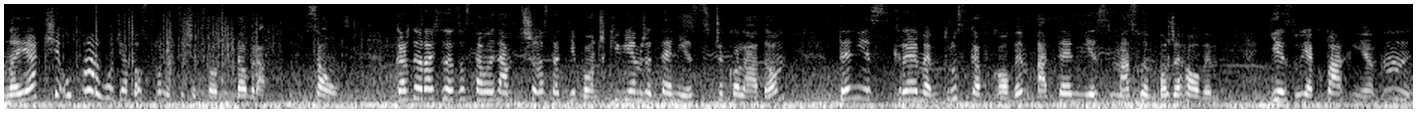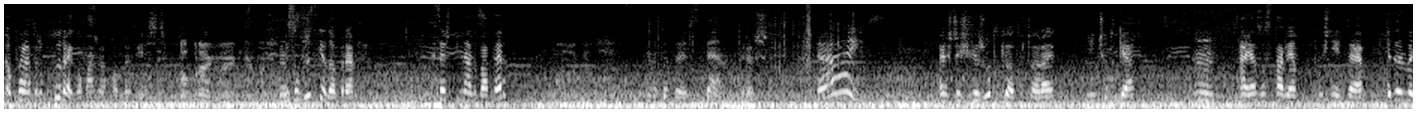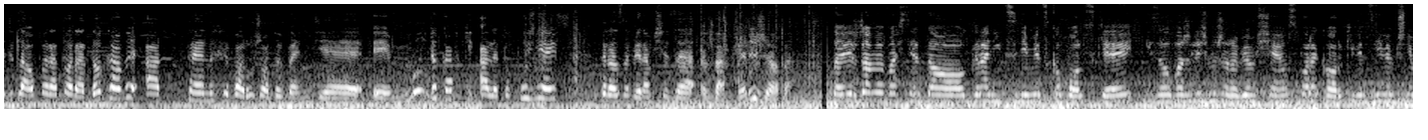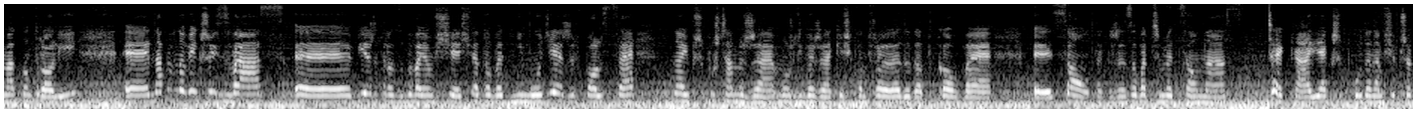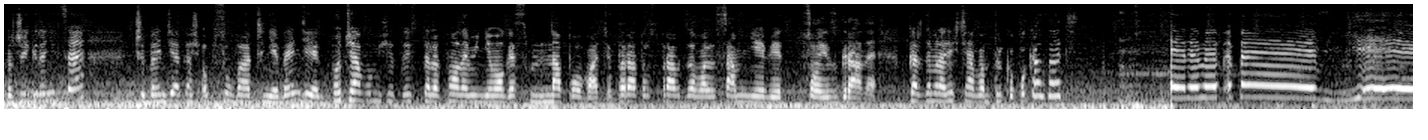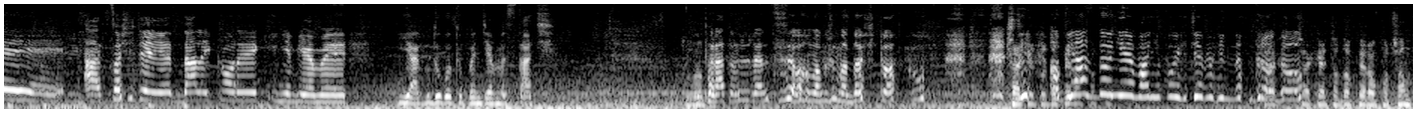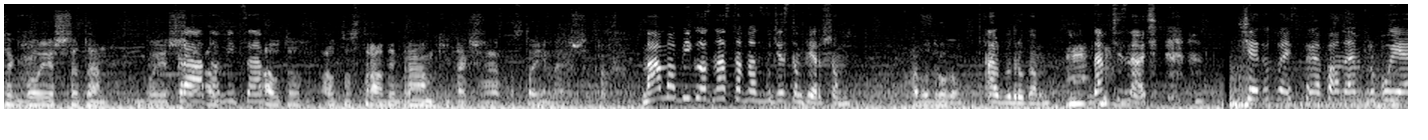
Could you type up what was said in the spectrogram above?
No jak się uparło dziadostwo, nie chce się otworzyć. Dobra, są. W każdym razie zostały nam trzy ostatnie pączki. Wiem, że ten jest z czekoladą, ten jest z kremem truskawkowym, a ten jest z masłem orzechowym. Jezu, jak pachnie. Mm, operator, którego masz ochotę zjeść? Dobrego jakiegoś. No są wszystkie dobre. Chcesz peanut butter? Może być. No to to jest ten, proszę. Ej! A jeszcze świeżutkie od wczoraj. Mięciutkie. Mm, a ja zostawiam później te. Jeden będzie dla operatora do kawy, a ten chyba różowy będzie y, mój do kawki, ale to później. Teraz zabieram się za wafle ryżowe. Dojeżdżamy właśnie do granicy niemiecko-polskiej i zauważyliśmy, że robią się spore korki, więc nie wiem, czy nie ma kontroli. E, na pewno większość z Was e, wie, że teraz odbywają się Światowe Dni Młodzieży w Polsce, no i przypuszczamy, że możliwe, że jakieś kontrole dodatkowe e, są, także zobaczymy, co nas czeka, jak szybko uda nam się przekroczyć granicę. Czy będzie jakaś obsuwa, czy nie będzie? Jak podziało mi się coś z telefonem i nie mogę snapować. Operator sprawdzał, ale sam nie wie, co jest grane. W każdym razie chciałam Wam tylko pokazać RMF FM! Yeah! A co się dzieje? Dalej korek i nie wiemy, jak długo tu będziemy stać. To, Operator już ręce załamał, że ma dość korków. czekaj, to dopiero, Objazdu nie ma, nie pojedziemy inną drogą. czekaj, to dopiero początek, bo jeszcze ten, bo jeszcze Kratowice. au- auto, autostrady, bramki, także postoimy jeszcze trochę. Mamo, Bigos, nastaw na 21. Albo drugą. Albo drugą. Dam ci znać. Siedzę tutaj z telefonem, próbuję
